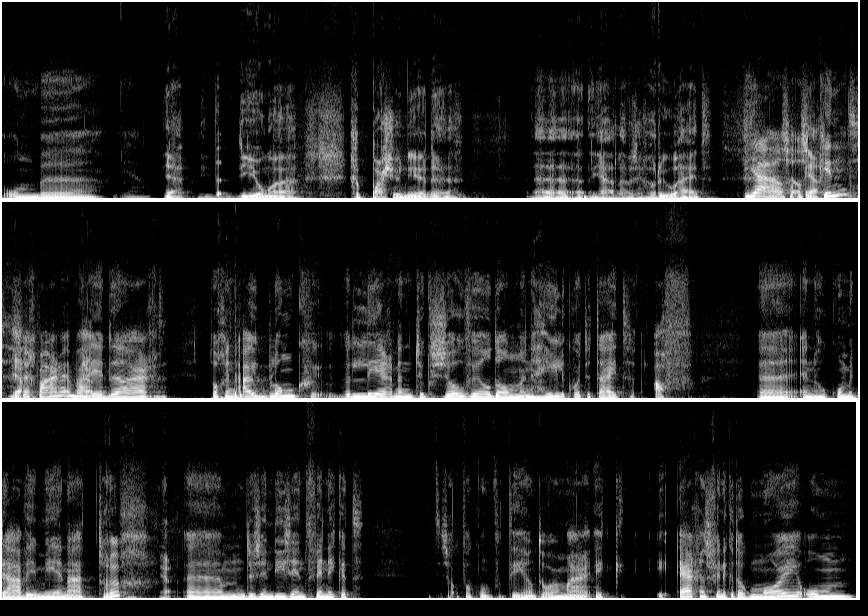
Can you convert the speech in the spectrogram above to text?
onbe. Ja, die, die jonge, gepassioneerde, uh, ja, laten we zeggen, ruwheid ja, als, als kind, zeg maar. Waar je daar toch in uitblonk. We leren er natuurlijk zoveel dan een hele korte tijd af. Uh, en hoe kom je daar weer meer naar terug? Um, dus in die zin vind ik het... Het is ook wel confronterend hoor, maar ik, ergens vind ik het ook mooi om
